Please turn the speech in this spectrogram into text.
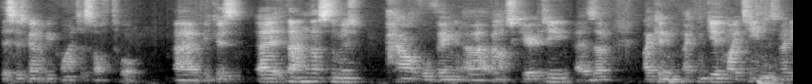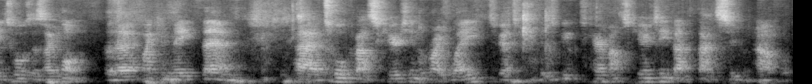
this is going to be quite a soft talk uh, because uh, that, that's the most powerful thing uh, about security as uh, I can I can give my teams as many tools as I want, but uh, if I can make them uh, talk about security in the right way to be able to convince people to care about security, that that's super powerful.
